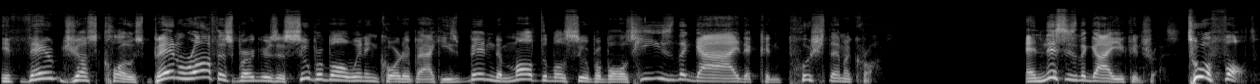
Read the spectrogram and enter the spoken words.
if they're just close, Ben Roethlisberger is a Super Bowl winning quarterback. He's been to multiple Super Bowls. He's the guy that can push them across. And this is the guy you can trust to a fault,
